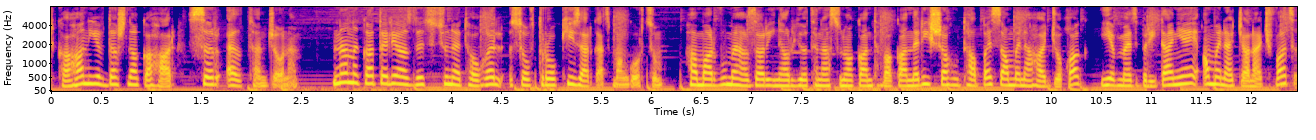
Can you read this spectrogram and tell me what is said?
երգահան եւ դաշնակահար Սր Էլթոն Ջոնը։ Նա նկատելի ազդեցություն է թողել rock-ի զարգացման գործում։ Համարվում է 1970-ական թվականների շահութապես ամենահաջողակ եւ Մեծ Բրիտանիայի ամենաճանաչված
